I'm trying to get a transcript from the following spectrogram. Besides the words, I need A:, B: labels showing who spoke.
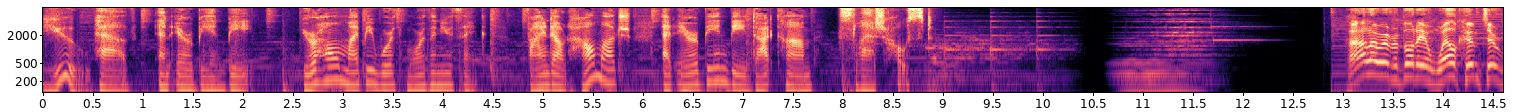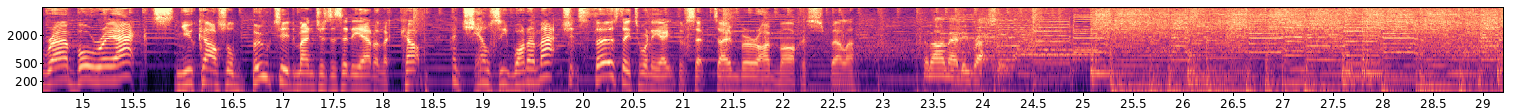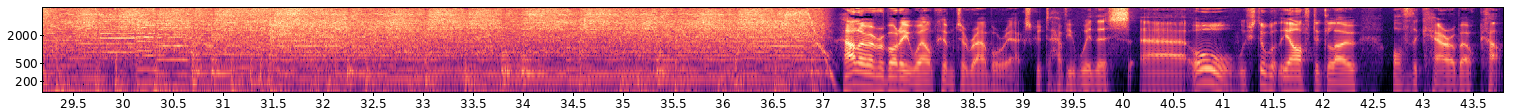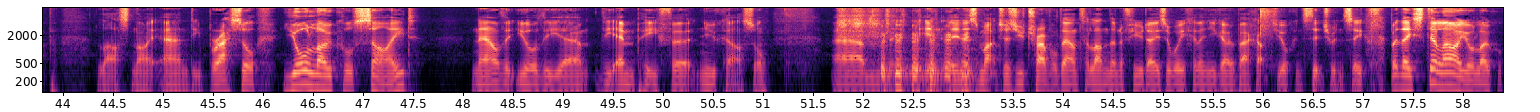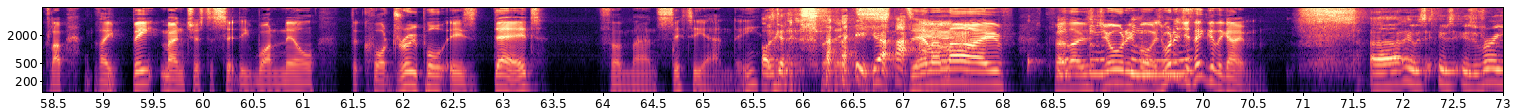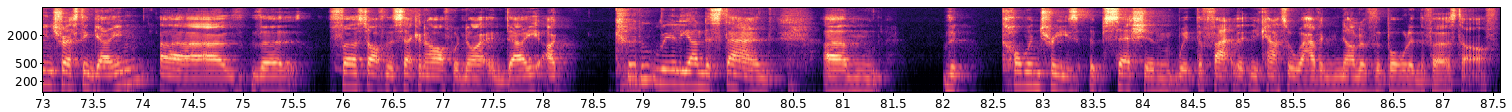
A: you have an Airbnb. Your home might be worth more than you think. Find out how much at airbnb.com/slash host.
B: Hello, everybody, and welcome to Ramble Reacts. Newcastle booted Manchester City out of the Cup, and Chelsea won a match. It's Thursday, 28th of September. I'm Marcus Speller.
C: And I'm Andy Brassell.
B: Hello, everybody. Welcome to Ramble Reacts. Good to have you with us. Uh, oh, we've still got the afterglow of the Carabao Cup last night. Andy Brassell, your local side. Now that you're the um, the MP for Newcastle, um, in, in as much as you travel down to London a few days a week and then you go back up to your constituency, but they still are your local club. They beat Manchester City one 0 The quadruple is dead for Man City, Andy.
C: I was going to say,
B: but it's still alive for those Geordie boys. What did you think of the game?
C: Uh, it was it was it was a very interesting game. Uh, the first half and the second half were night and day. I couldn't really understand um, the commentary's obsession with the fact that Newcastle were having none of the ball in the first half.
